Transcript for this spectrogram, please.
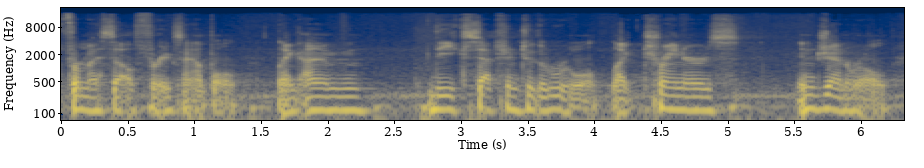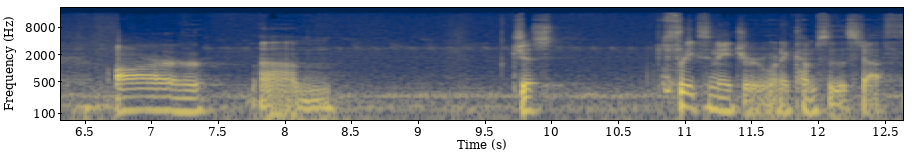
for myself, for example, like I'm the exception to the rule. Like trainers in general are um, just freaks of nature when it comes to the stuff.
